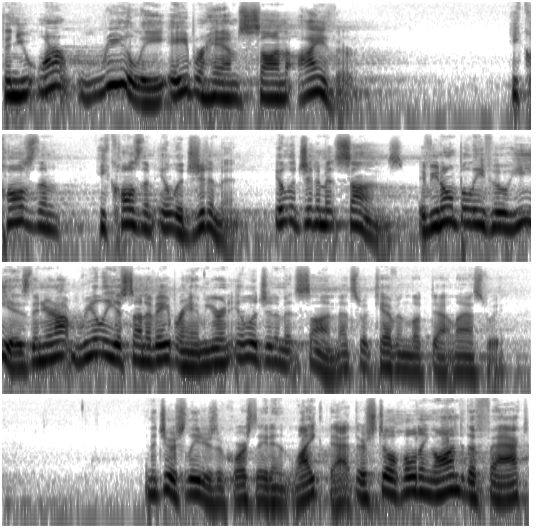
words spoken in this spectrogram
then you aren't really Abraham's son either. He calls them, he calls them illegitimate illegitimate sons. If you don't believe who he is, then you're not really a son of Abraham. You're an illegitimate son. That's what Kevin looked at last week. And the Jewish leaders, of course, they didn't like that. They're still holding on to the fact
